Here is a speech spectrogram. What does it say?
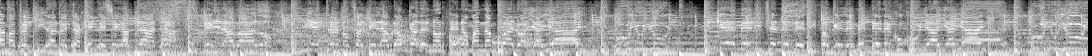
que más tranquila nuestra gente. Llega plata del lavado. Mientras no salte la bronca del norte nos mandan palo, ay, ay, ay. Uy, uy, uy. ¿Qué me dicen del dedito que le meten en Jujuy? Ay, ay, ay. Uy, uy, uy.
